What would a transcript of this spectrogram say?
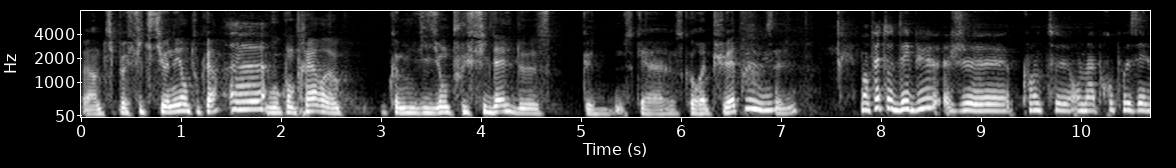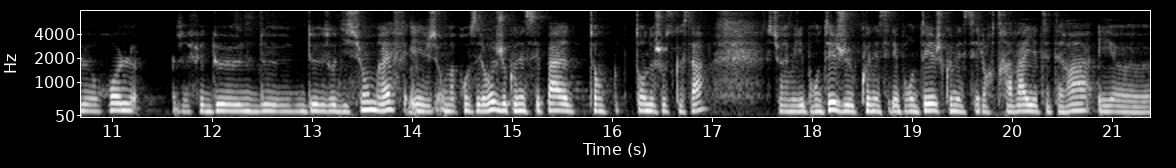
euh, un petit peu fictionnée en tout cas, Euh, ou au contraire comme une vision plus fidèle de ce que qu'aurait pu être Mhm. sa vie Mais en fait, au début, je, quand on m'a proposé le rôle, j'ai fait deux, deux, deux auditions, bref, et on m'a proposé le rôle, je connaissais pas tant, tant de choses que ça. Sur Émilie Bronté, je connaissais les Bronté, je connaissais leur travail, etc. Et, euh,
